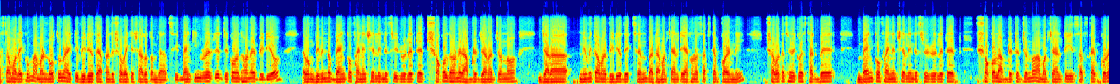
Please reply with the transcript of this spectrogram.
আসসালামু আলাইকুম। আমার নতুন আরেকটি ভিডিওতে আপনাদের সবাইকে স্বাগতম জানাচ্ছি। ব্যাংকিং রিলেটেড যে কোনো ধরনের ভিডিও এবং বিভিন্ন ব্যাংক ও ফাইন্যান্সিয়াল ইন্ডাস্ট্রি রিলেটেড সকল ধরনের আপডেট জানার জন্য যারা নিয়মিত আমার ভিডিও দেখছেন বাট আমার চ্যানেলটি এখনও সাবস্ক্রাইব করেননি, সবার কাছে রিকোয়েস্ট থাকবে ব্যাংক ও ফাইন্যান্সিয়াল ইন্ডাস্ট্রি রিলেটেড সকল আপডেটের জন্য আমার চ্যানেলটি সাবস্ক্রাইব করে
